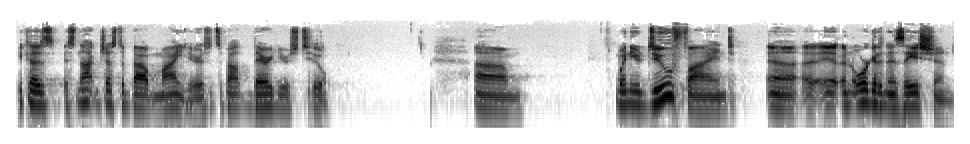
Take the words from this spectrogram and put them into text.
because it's not just about my years, it's about their years too. Um, when you do find uh, an organization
